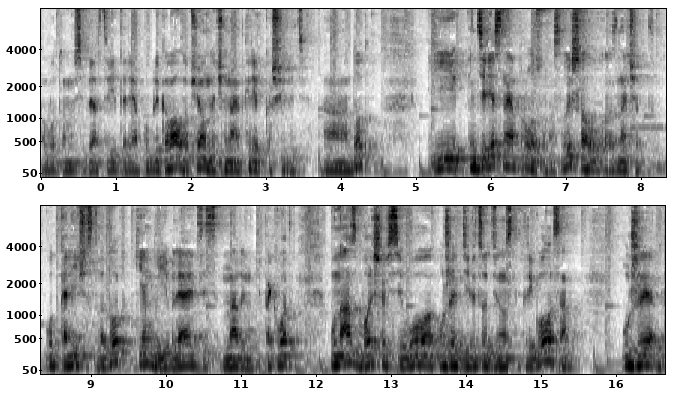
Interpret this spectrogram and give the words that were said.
Вот он у себя в Твиттере опубликовал. Вообще он начинает крепко шилить а, DOT. И интересный опрос у нас вышел, значит, от количества дот, кем вы являетесь на рынке. Так вот, у нас больше всего уже 993 голоса, уже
